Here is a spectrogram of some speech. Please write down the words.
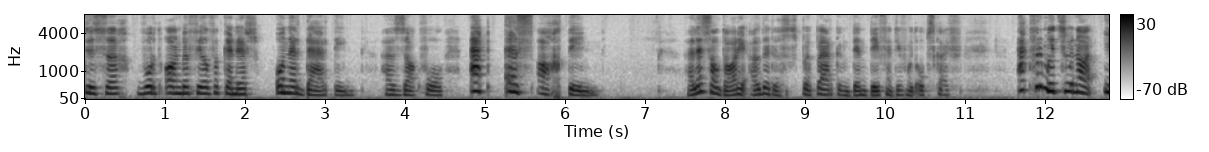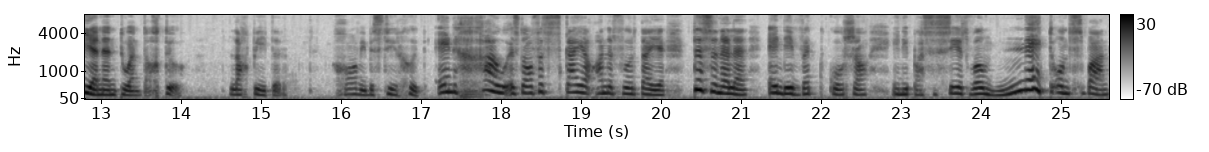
toesig word aanbeveel vir kinders onder 13. Hou sak vol. Ek is 18. Hulle sal daardie ouderdomsbeperking din definitief moet opskuif. Ek vermoed so na 21 toe. Lag Pieter. Gawie bestuur goed en gou is daar verskeie ander voertuie tussen hulle en die wit Corsa en die passasiers wil net ontspan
